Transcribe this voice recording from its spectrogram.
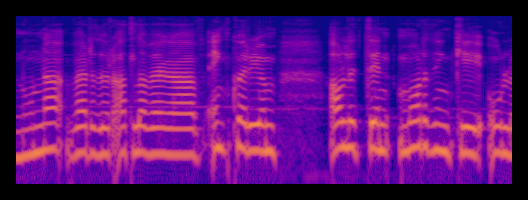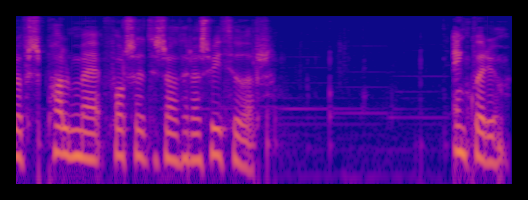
núna verður allavega af einhverjum álitin morðingi Ólafs Palme fórsættisáð þeirra svíþjóðar. Einhverjum.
